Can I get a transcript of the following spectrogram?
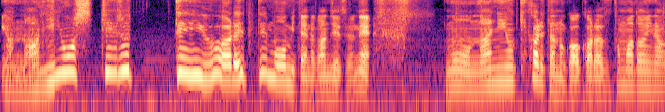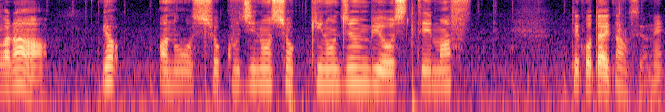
いや、何をしてるってって言われても、みたいな感じですよね。もう何を聞かれたのか分からず戸惑いながら、いや、あの、食事の食器の準備をしてますって答えたんですよね。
